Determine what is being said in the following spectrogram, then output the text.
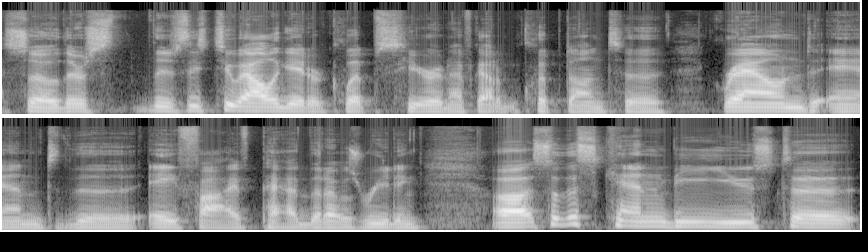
So there's, there's these two alligator clips here, and I've got them clipped onto ground and the A5 pad that I was reading. Uh, so this can be used to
